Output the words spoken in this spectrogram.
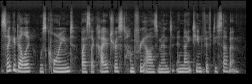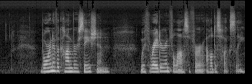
Psychedelic was coined by psychiatrist Humphrey Osmond in 1957, born of a conversation with writer and philosopher Aldous Huxley,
